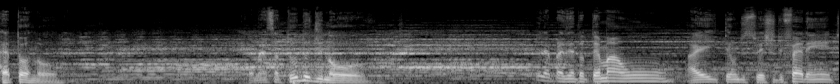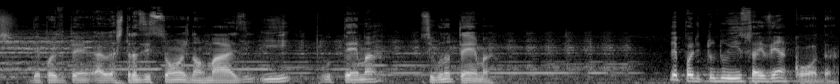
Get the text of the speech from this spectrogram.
Retornou. Começa tudo de novo. Ele apresenta o tema 1, aí tem um desfecho diferente, depois as transições normais e o tema, o segundo tema. Depois de tudo isso, aí vem a coda.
